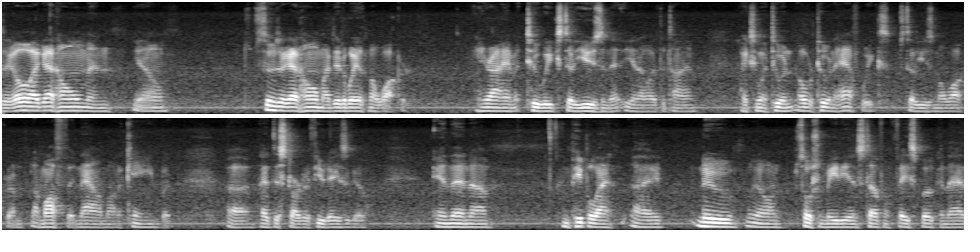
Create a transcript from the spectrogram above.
say, "Oh, I got home, and you know, as soon as I got home, I did away with my walker." here I am at two weeks still using it. You know, at the time, I actually went two and over two and a half weeks still using my walker. I'm I'm off of it now. I'm on a cane, but uh, that just started a few days ago and then uh, and people I I knew you know on social media and stuff on Facebook and that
